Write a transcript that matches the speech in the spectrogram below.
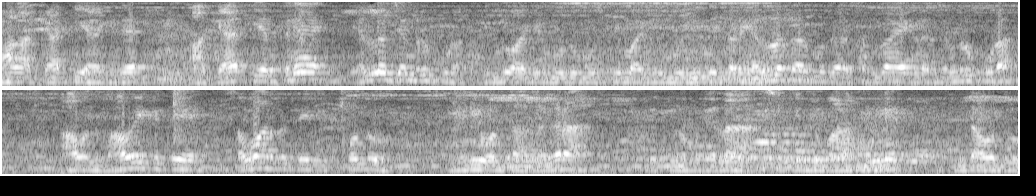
ಬಹಳ ಖ್ಯಾತಿಯಾಗಿದೆ. ಆ ಖ್ಯಾತಿ ಅಂತಲೇ ಎಲ್ಲ ಜನರು ಕೂಡ, ಹಿಂದೂ ಆಗಿರ್ಬೋದು, ಮುಸ್ಲಿಂ ಆಗಿರ್ಬೋದು, ಇನ್ನಿತರ ಎಲ್ಲ ಧರ್ಮದ ಸಮುದಾಯಗಳ ಜನರು ಕೂಡ ಆ ಒಂದು ಭಾವೈಕ್ಯತೆ ಸೌಹಾರ್ದತೆಯನ್ನು ಇಟ್ಕೊಂಡು ನಡೆಯುವಂಥ ನಗರ ನಮಗೆಲ್ಲ ಸಿಕ್ಕಿದ್ದು ಭಾಳ ಕಡಿಮೆ ಇಂಥ ಒಂದು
